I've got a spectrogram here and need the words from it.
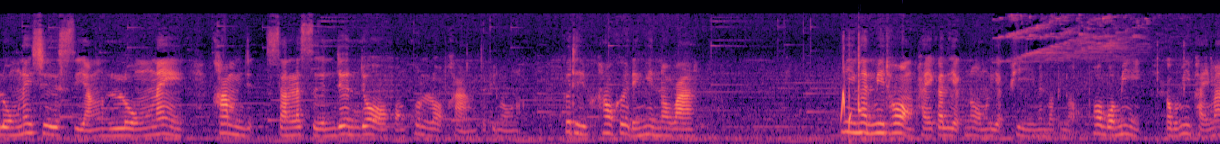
หลงในชื่อเสียง หลงในคำสรรเสริญเยินย่อของคนรอบข้างจ้ะพี่น้องเนาะคือที่เฮาเคยได้ยินเนาะว่า มีเงินมีทองไผก็เรียกน้องเรียกพี่มันบ่พี่น้องพ่อบ่มีก็บ่มีไผมา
